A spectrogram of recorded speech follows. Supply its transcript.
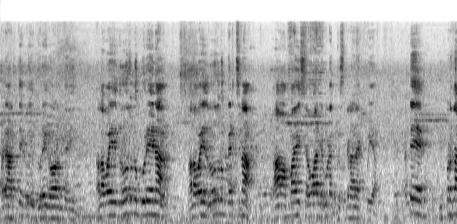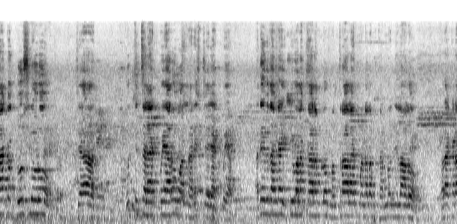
మరి హత్యకు గురై కావడం జరిగింది. నలభై ఐదు రోజులు గురైన నలభై ఐదు రోజులు గడిచిన ఆ అమ్మాయి శవాన్ని కూడా తీసుకురాలేకపోయారు. అంటే ఇప్పటిదాకా దోషులు గుర్తించలేకపోయారు వాళ్ళని అరెస్ట్ చేయలేకపోయారు. అదేవిధంగా ఇటీవల కాలంలో మంత్రాలయం మండలం కర్నూలు జిల్లాలో మరి అక్కడ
